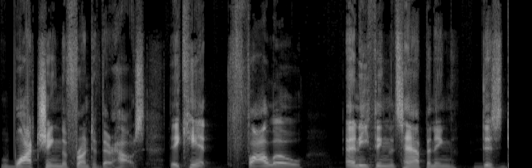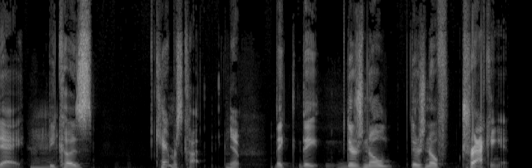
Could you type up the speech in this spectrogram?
watching the front of their house. They can't follow anything that's happening this day Mhm. because cameras cut. Yep. They they there's no there's no tracking it.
